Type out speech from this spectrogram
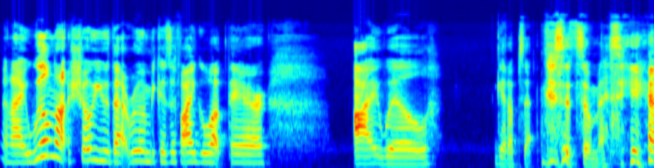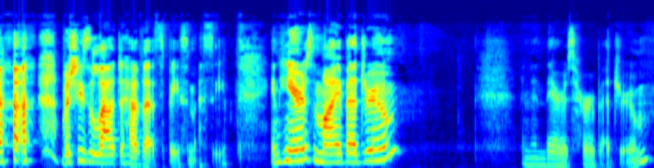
And I will not show you that room because if I go up there, I will get upset because it's so messy. but she's allowed to have that space messy. And here's my bedroom. And then there's her bedroom.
